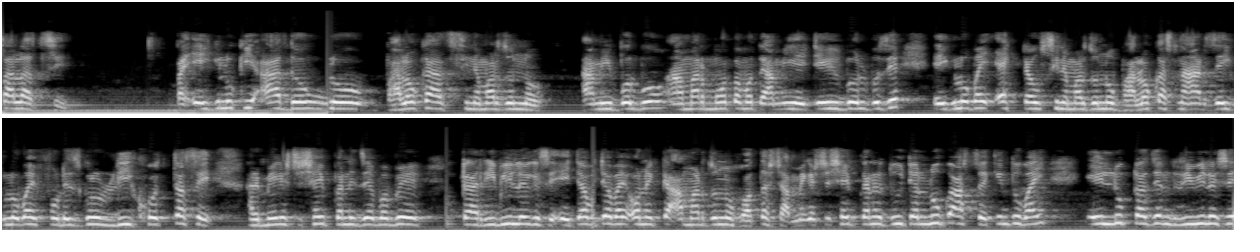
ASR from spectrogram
চালাচ্ছে। বা এইগুলো কি আদৌ ভালো কাজ সিনেমার জন্য? আমি বলব, আমার মতামতে আমি এটাই বলব যে, এইগুলো ভাই একটাও সিনেমার জন্য ভালো কাজ না। আর যেগুলো ভাই ফুটেজগুলো লিক হচ্ছে আর মেগাস্টার সাহেব খানের যেভাবে একটা রিভিল হয়ে গেছে, এটা এটা ভাই অনেকটা আমার জন্য হতাশা। মেগাস্টার সাহেব খানের দুইটা লুক আসছে, কিন্তু ভাই এই লুকটা যে রিভিল হয়েছে,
